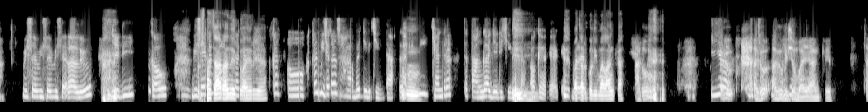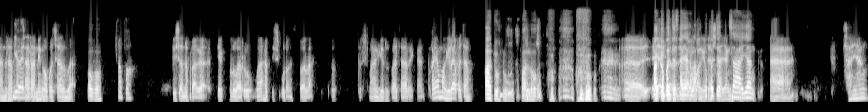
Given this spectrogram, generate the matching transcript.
Bisa, bisa, bisa. Lalu, jadi kau Terus biasanya kan kalau pacaran itu akhirnya. kan oh kan bisa kan sahabat jadi cinta lah Mm-mm. ini Chandra tetangga jadi cinta oke oke oke Pacarku lima langkah. Aku, iya aku, aku, aku bisa bayangin. Chandra Gimana? pacarannya ngopo jal mbak? Apa? apa Bisa nebak gak? Dia keluar rumah habis pulang sekolah gitu. Terus manggil pacarnya kan. Kayak manggilnya apa, Cam? Aduh lupa loh. Eh, ya, Anggap aja ibaratnya sayang kamu lah, panggilnya anggap aja sayang gitu ya. sayang. Ah, sayang,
